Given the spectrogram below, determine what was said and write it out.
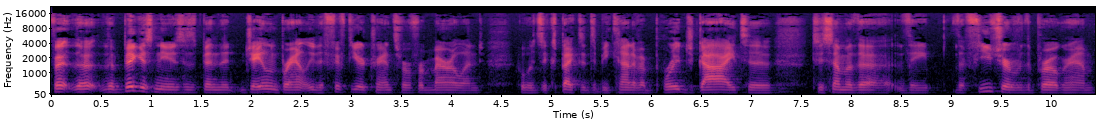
the the biggest news has been that Jaylen Brantley, the fifth year transfer from Maryland, who was expected to be kind of a bridge guy to to some of the the, the future of the program,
